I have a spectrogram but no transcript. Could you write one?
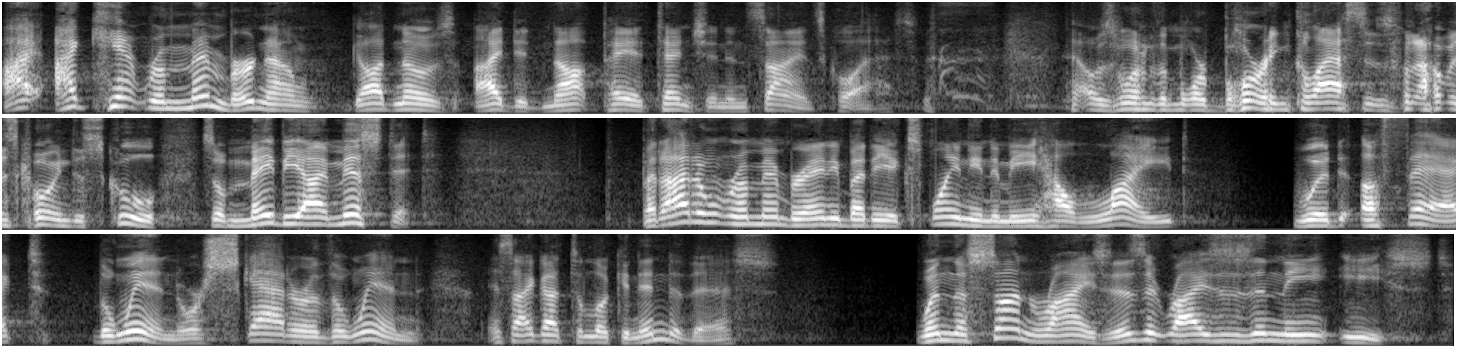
I, I can't remember. Now, God knows I did not pay attention in science class. that was one of the more boring classes when I was going to school, so maybe I missed it. But I don't remember anybody explaining to me how light would affect the wind or scatter the wind. As I got to looking into this, when the sun rises, it rises in the east,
